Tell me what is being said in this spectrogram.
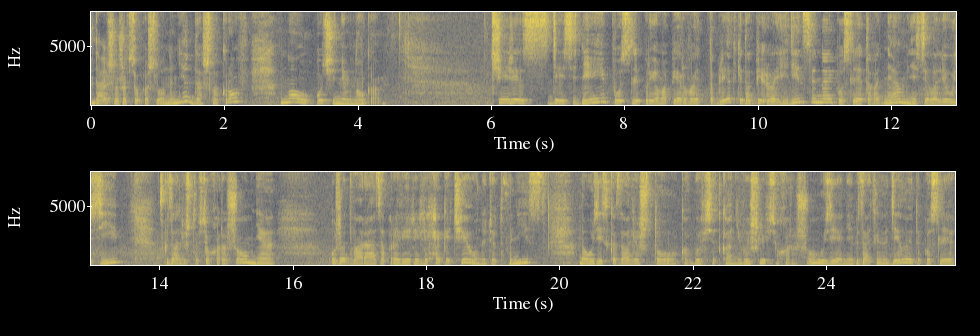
дальше уже все пошло на нет, дошла кровь, но очень немного. Через 10 дней после приема первой таблетки, да, первой единственной, после этого дня мне сделали УЗИ, сказали, что все хорошо, мне уже два раза проверили ХГЧ, он идет вниз. На УЗИ сказали, что как бы все ткани вышли, все хорошо. УЗИ они обязательно делают. И после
